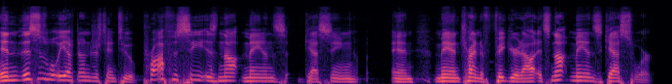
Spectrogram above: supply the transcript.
And this is what we have to understand too. Prophecy is not man's guessing and man trying to figure it out. It's not man's guesswork.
